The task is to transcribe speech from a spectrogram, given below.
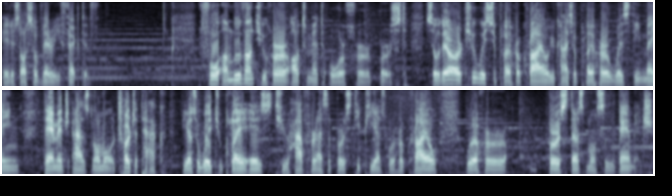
It is also very effective for I'll move on to her ultimate or her burst. So there are two ways to play her cryo. You can either play her with the main damage as normal or charge attack. The other way to play is to have her as a burst DPS where her cryo, where her burst does most of the damage.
